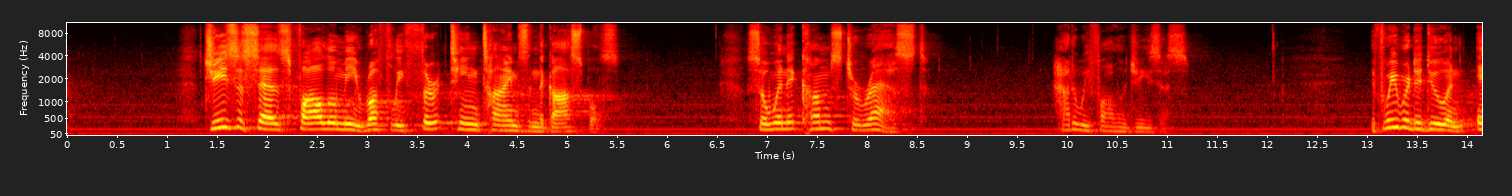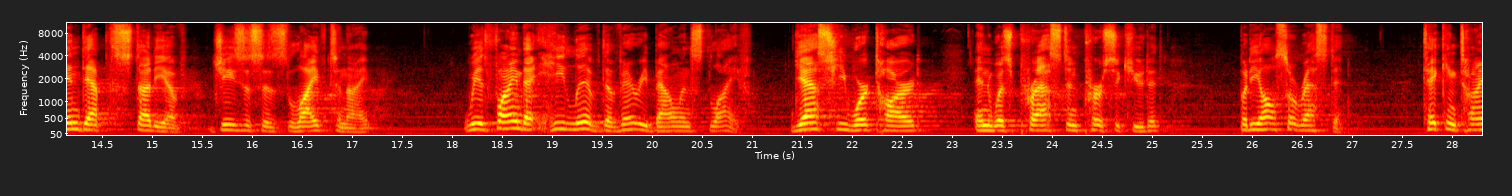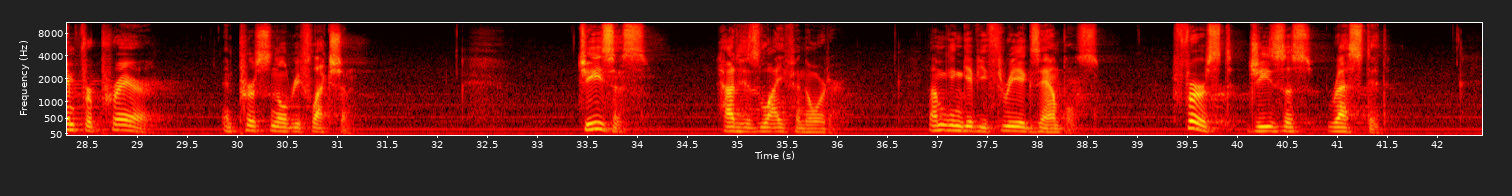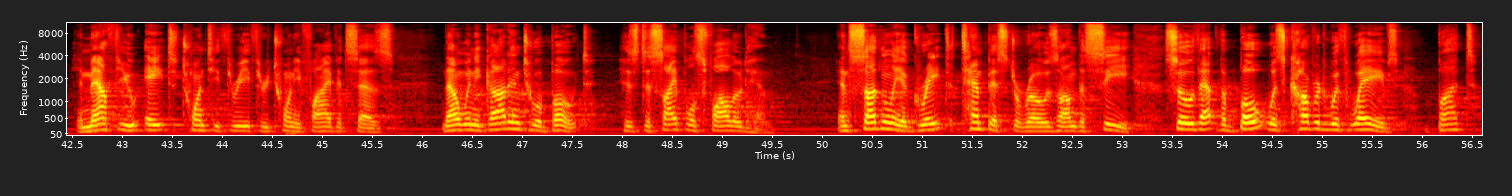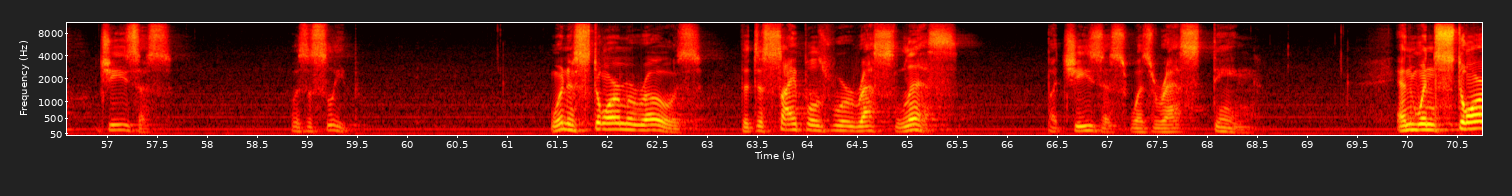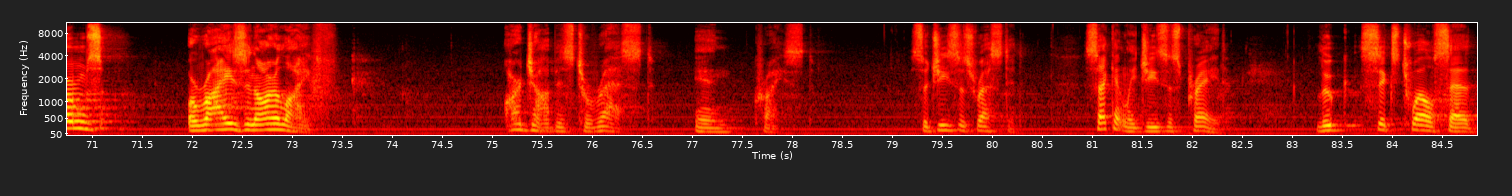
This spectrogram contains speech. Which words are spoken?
Jesus says, Follow me, roughly 13 times in the Gospels. So when it comes to rest, how do we follow Jesus? If we were to do an in depth study of Jesus' life tonight, we'd find that he lived a very balanced life. Yes, he worked hard and was pressed and persecuted, but he also rested, taking time for prayer and personal reflection. Jesus had his life in order. I'm going to give you three examples. First, Jesus rested. In Matthew 8 23 through 25, it says, Now when he got into a boat, his disciples followed him. And suddenly a great tempest arose on the sea, so that the boat was covered with waves. But Jesus was asleep. When a storm arose, the disciples were restless, but Jesus was resting. And when storms arise in our life, our job is to rest in Christ. So Jesus rested. Secondly, Jesus prayed. Luke 6:12 said,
